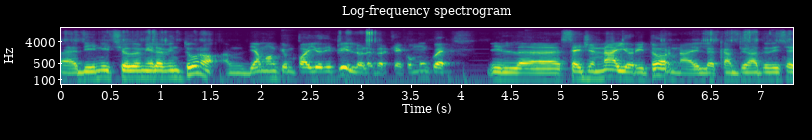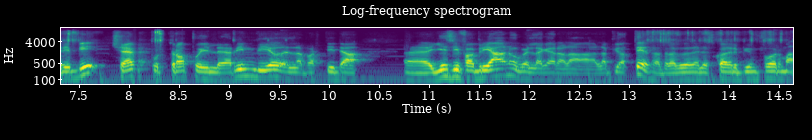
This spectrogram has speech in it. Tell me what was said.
eh, di inizio 2021. Andiamo anche un paio di pillole perché comunque il 6 eh, gennaio ritorna il campionato di Serie B. C'è purtroppo il rinvio della partita eh, Iesi Fabriano, quella che era la, la, più attesa tra due delle squadre più in forma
